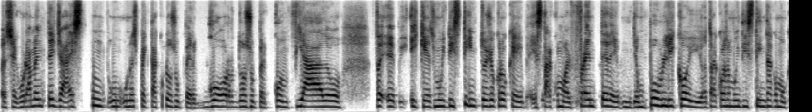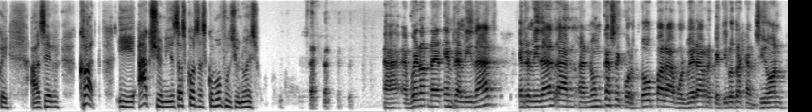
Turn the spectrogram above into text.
pues, seguramente ya es un, un, espectáculo súper gordo, súper confiado eh, y que es muy distinto, yo creo que estar como al frente de, de un público y otra cosa muy distinta como que hacer cut y action y esas cosas, ¿cómo funcionó eso? Ah, bueno, en realidad, en realidad nunca se cortó para volver a repetir otra canción.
